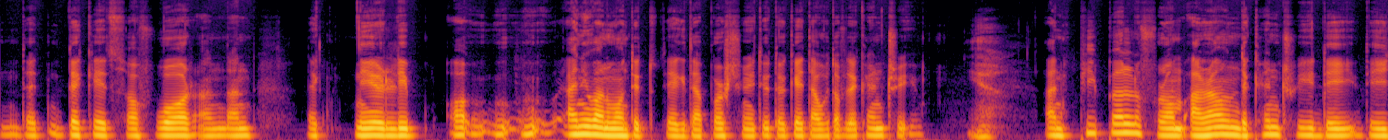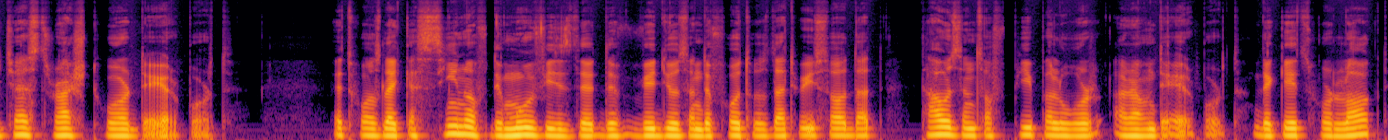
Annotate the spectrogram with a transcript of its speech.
the decades of war and then like nearly uh, anyone wanted to take the opportunity to get out of the country. Yeah. And people from around the country they, they just rushed toward the airport. It was like a scene of the movies, the, the videos and the photos that we saw that thousands of people were around the airport. The gates were locked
